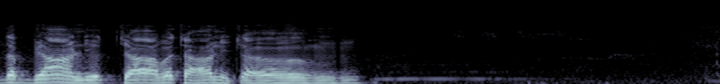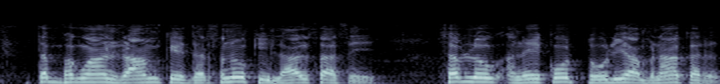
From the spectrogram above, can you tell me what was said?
द्रव्याण्युच्चावचानि च। तब भगवान राम के दर्शनों की लालसा से सब लोग अनेकों टोलियाँ बनाकर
